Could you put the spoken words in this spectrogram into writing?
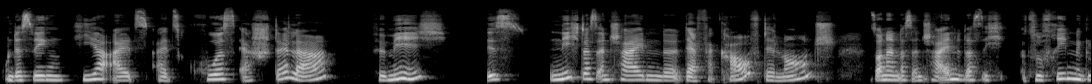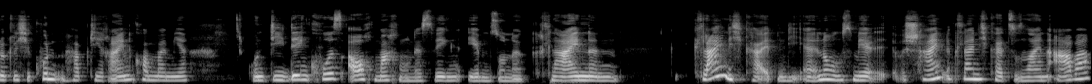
Und deswegen hier als, als Kursersteller für mich ist nicht das Entscheidende der Verkauf, der Launch, sondern das Entscheidende, dass ich zufriedene, glückliche Kunden habe, die reinkommen bei mir und die den Kurs auch machen. Deswegen eben so eine kleinen Kleinigkeiten, die Erinnerungsmail scheint eine Kleinigkeit zu sein, aber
